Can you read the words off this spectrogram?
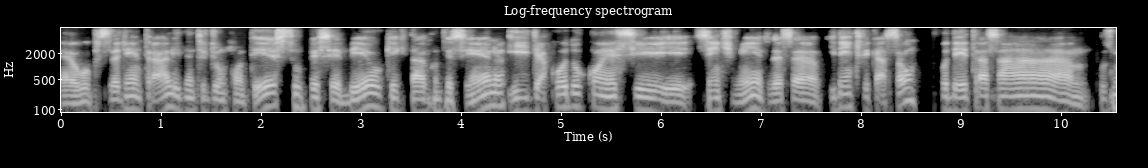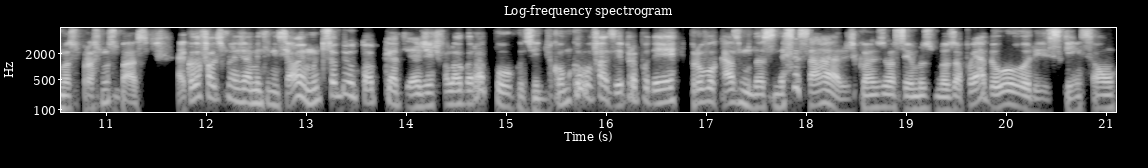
É, eu vou precisar de entrar ali dentro de um contexto, perceber o que está acontecendo e, de acordo com esse sentimento, dessa identificação, poder traçar os meus próximos passos. Aí quando eu falo de planejamento inicial, é muito sobre o tópico que a gente falou agora há pouco, assim, de como que eu vou fazer para poder provocar as mudanças necessárias, de quais vão ser os meus apoiadores, quem são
